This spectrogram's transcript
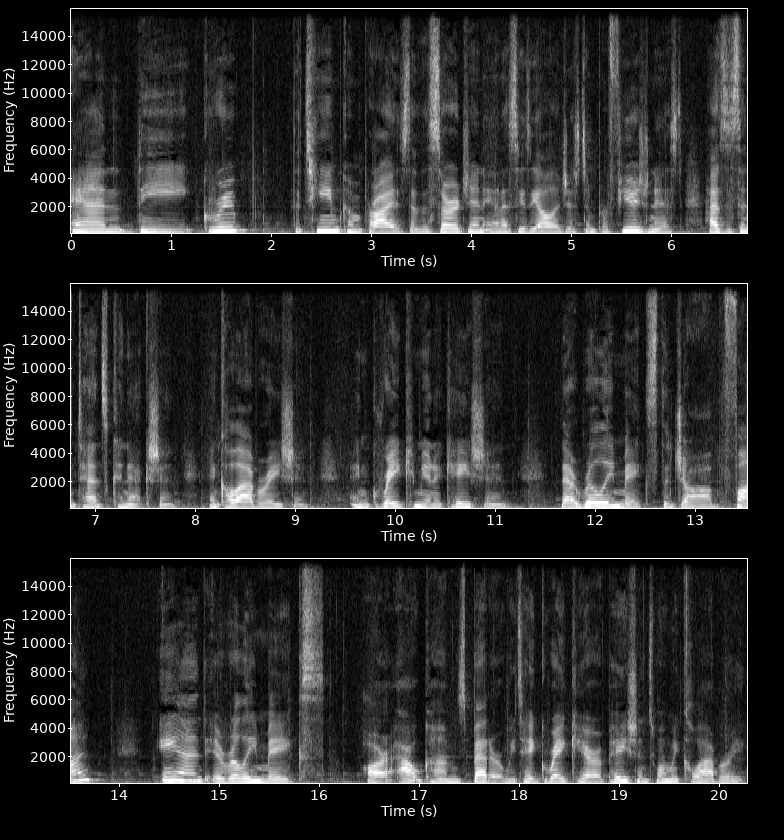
And the group, the team comprised of the surgeon, anesthesiologist, and perfusionist has this intense connection and collaboration and great communication that really makes the job fun and it really makes our outcomes better. We take great care of patients when we collaborate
